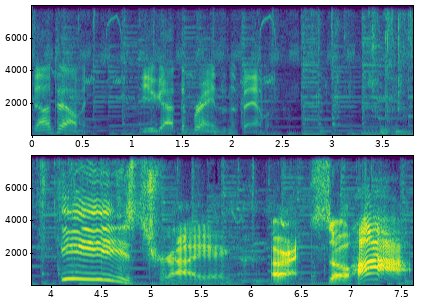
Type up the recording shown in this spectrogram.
Don't tell me. You got the brains in the family. He's trying. Alright, so, ha!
